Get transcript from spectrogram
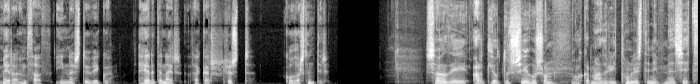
meira um það í næstu viku herandi nær þakkar hlust, góðar stundir. Sagði Arljótur Sigursson, okkar maður í tónlistinni, með sitt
